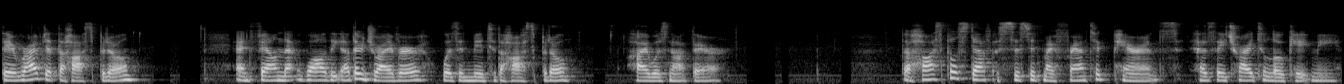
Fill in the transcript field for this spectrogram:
They arrived at the hospital and found that while the other driver was admitted to the hospital, I was not there. The hospital staff assisted my frantic parents as they tried to locate me.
